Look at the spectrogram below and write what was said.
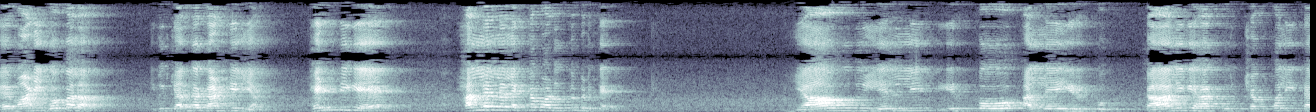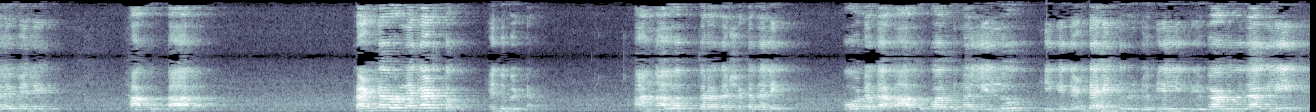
ಹೇ ಮಾಡಿ ಗೋಪಾಲ, ಇದು ಚಂದ ಕಾಣ್ತಿದೆಯಾ? ಹೆಂಡತಿಗೆ ಹಲ್ಲೆಲ್ಲ ಲೆಕ್ಕ ಮಾಡುತ್ತ ಬಿಡುತ್ತೆ. ಯಾವುದು ಎಲ್ಲಿ ಇರ್ಕೋ ಅಲ್ಲೇ ಇರ್ಕು. ಕಾಲಿಗೆ ಹಾಕು, ಚಪ್ಪಲಿ ತಲೆ ಮೇಲೆ ಹಾಕು ಕಾಲ. ಕಂಡವರು ನೆಗಾಡ್ತು ಎಂದು ಬಿಟ್ಟ. ಆ ನಲವತ್ತರ ದಶಕದಲ್ಲಿ ಕೋಟದ ಆಸುಪಾಸಿನಲ್ಲೆಲ್ಲೂ ಹೀಗೆ ಗಂಡ ಹೆಂಡರು ಜೊತೆಯಲ್ಲಿ ತಿರುಗಾಡುವುದಾಗಲಿ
